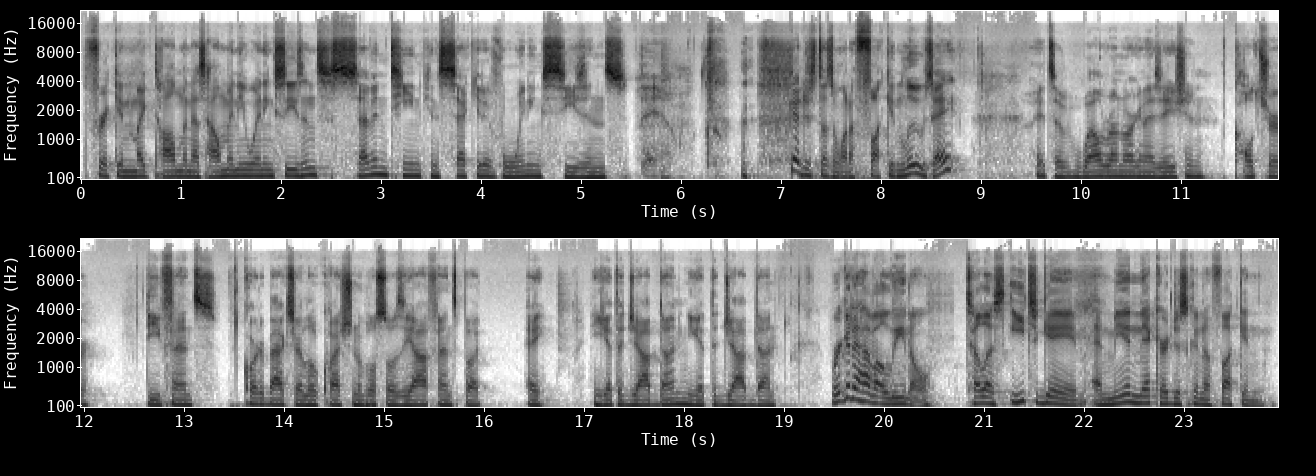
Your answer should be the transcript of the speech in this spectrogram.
Freaking Mike Tomlin has how many winning seasons? 17 consecutive winning seasons. Damn. Guy just doesn't want to fucking lose, eh? It's a well run organization, culture, defense. Quarterbacks are a little questionable, so is the offense, but hey, you get the job done, you get the job done. We're gonna have Aulino tell us each game, and me and Nick are just gonna fucking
